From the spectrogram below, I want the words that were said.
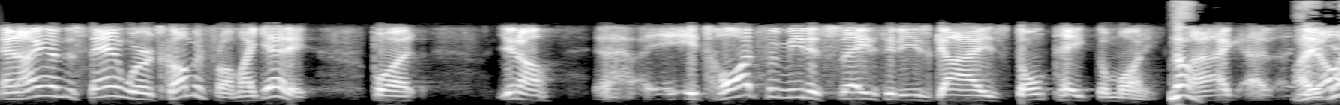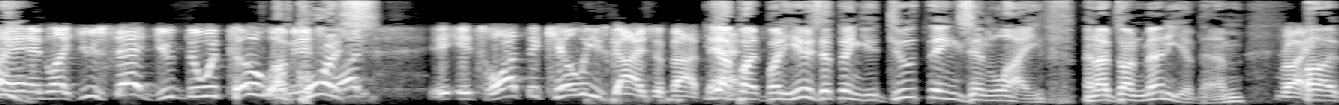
and I understand where it's coming from. I get it, but you know, it's hard for me to say to these guys, "Don't take the money." No, I, I, I know, agree. and like you said, you do it too. I Of mean, It's course. It's hard to kill these guys about that. Yeah, but but here's the thing: you do things in life, and I've done many of them. right, Uh,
